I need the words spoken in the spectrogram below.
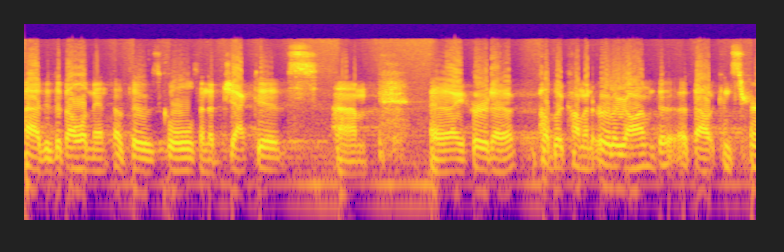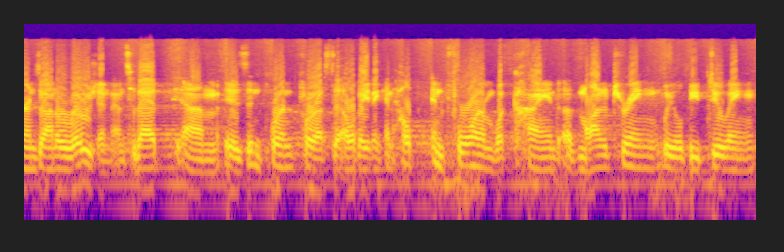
uh, the development of those goals and objectives. Um, uh, I heard a public comment earlier on the, about concerns on erosion, and so that um, is important for us to elevate and can help inform what kind of monitoring we will be doing.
